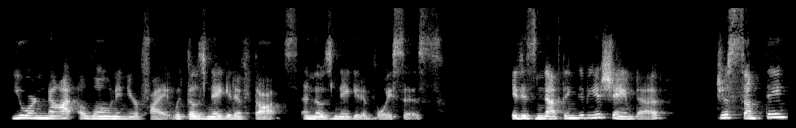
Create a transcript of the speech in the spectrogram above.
You are not alone in your fight with those negative thoughts and those negative voices. It is nothing to be ashamed of, just something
